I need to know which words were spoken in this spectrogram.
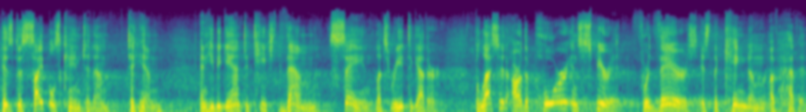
His disciples came to them, to him, and he began to teach them, saying, Let's read together. Blessed are the poor in spirit, for theirs is the kingdom of heaven.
